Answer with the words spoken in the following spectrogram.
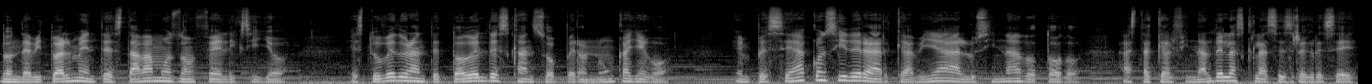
donde habitualmente estábamos don Félix y yo. Estuve durante todo el descanso, pero nunca llegó. Empecé a considerar que había alucinado todo, hasta que al final de las clases regresé,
